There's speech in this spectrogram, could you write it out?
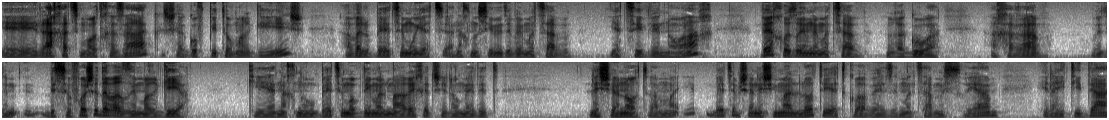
אה, לחץ מאוד חזק, שהגוף פתאום מרגיש, אבל בעצם יצ... אנחנו עושים את זה במצב יציב ונוח, וחוזרים למצב רגוע אחריו. וזה, בסופו של דבר זה מרגיע, כי אנחנו בעצם עובדים על מערכת שלומדת לשנות. בעצם שהנשימה לא תהיה תקועה באיזה מצב מסוים, אלא היא תדע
